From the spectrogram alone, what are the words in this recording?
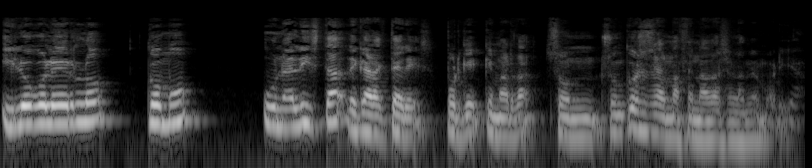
y luego leerlo como una lista de caracteres, porque, ¿qué más da? Son, son cosas almacenadas en la memoria.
